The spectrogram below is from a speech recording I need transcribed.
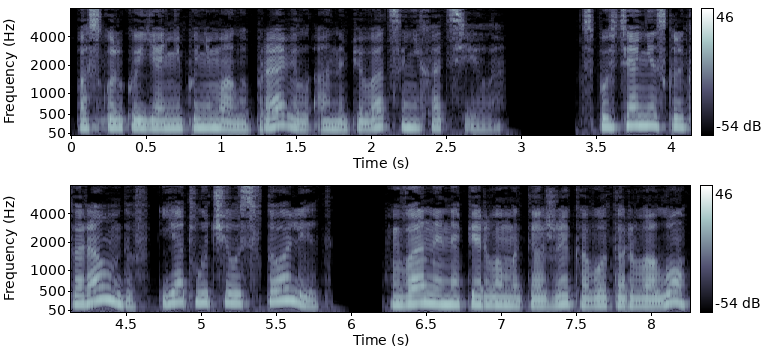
поскольку я не понимала правил, а напиваться не хотела. Спустя несколько раундов я отлучилась в туалет. В ванной на первом этаже кого-то рвало,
